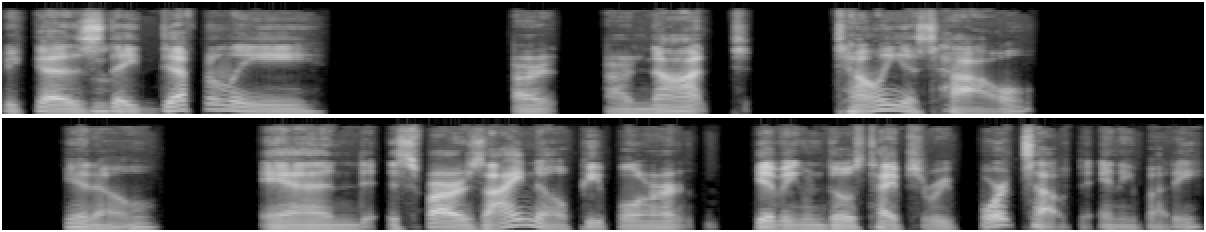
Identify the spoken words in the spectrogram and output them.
Because mm-hmm. they definitely are are not telling us how. You know, and as far as I know, people aren't giving those types of reports out to anybody.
